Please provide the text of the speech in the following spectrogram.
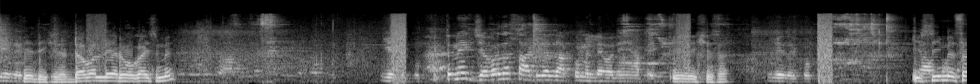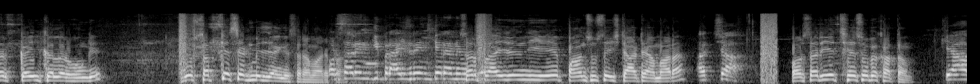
ये देखिए सर डबल लेयर होगा इसमें। ये देखो कितने ज़बरदस्त आर्टिकल्स आपको मिलने वाले हैं यहाँ पे। ये देखिए सर ये देखो। इसी में सर कई कलर होंगे जो सबके सेट मिल जाएँगे सर हमारे और पास। सर इनकी प्राइस रेंज क्या रहने सर प्राइस रेंज ये 500 से स्टार्ट है हमारा। अच्छा। और सर ये 600 पे खत्म। क्या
